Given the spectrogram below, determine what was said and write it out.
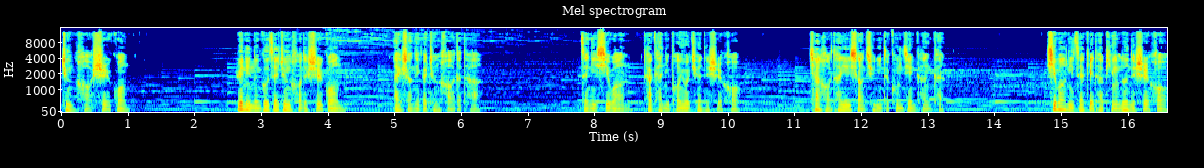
正好时光》。愿你能够在正好的时光，爱上那个正好的他。在你希望他看你朋友圈的时候，恰好他也想去你的空间看看。希望你在给他评论的时候，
